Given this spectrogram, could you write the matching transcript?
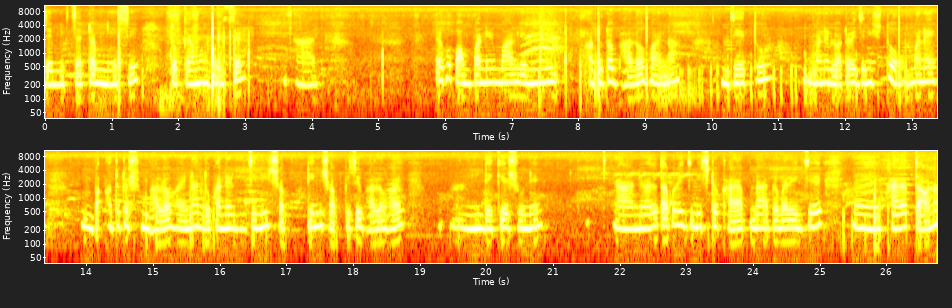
যে মিক্সারটা আমি নিয়েছি। তো কেমন হয়েছে? আর দেখো কোম্পানির মাল এমনি অতটা ভালো হয় না। যেহেতু মানে লটারি জিনিস তো মানে অতটা ভালো হয় না। দোকানের জিনিস সব, দিন সব কিছুই ভালো হয়। দেখে শুনে। আর নেওয়া যায় তারপরে এই জিনিসটা খারাপ না, একেবারে যে খারাপ তাও না,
